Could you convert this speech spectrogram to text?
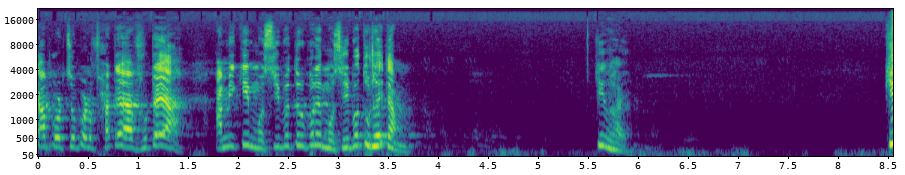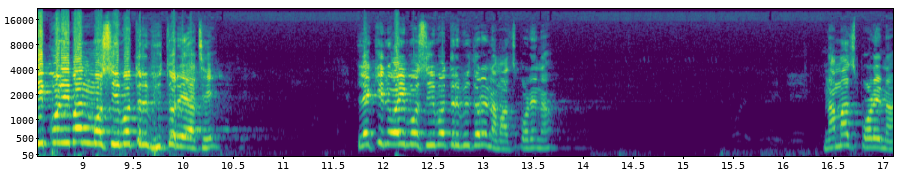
কাপড় চোপড় ফাটায়া ফুটায়া আমি কি মুসিবতের উপরে মুসিবত উঠাইতাম? কি ভাই? কি পরিমাণ মুসিবতের ভিতরে আছে? লেকিন ওই মুসিবতের ভিতরে নামাজ পড়ে না। নামাজ পড়ে না।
